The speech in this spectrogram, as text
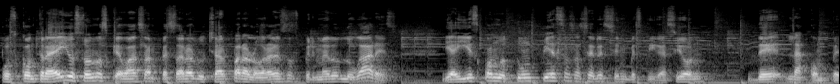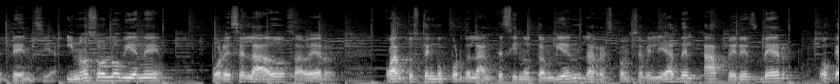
pues contra ellos son los que vas a empezar a luchar para lograr esos primeros lugares. Y ahí es cuando tú empiezas a hacer esa investigación de la competencia. Y no solo viene por ese lado saber cuántos tengo por delante, sino también la responsabilidad del upper es ver, ok,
